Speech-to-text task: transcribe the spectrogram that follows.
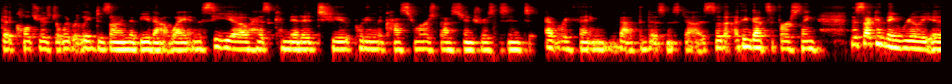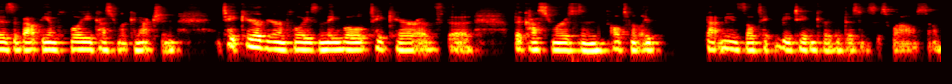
The culture is deliberately designed to be that way. And the CEO has committed to putting the customer's best interests into everything that the business does. So I think that's the first thing. The second thing really is about the employee customer connection. Take care of your employees and they will take care of the, the customers. And ultimately, that means they'll take, be taking care of the business as well. So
